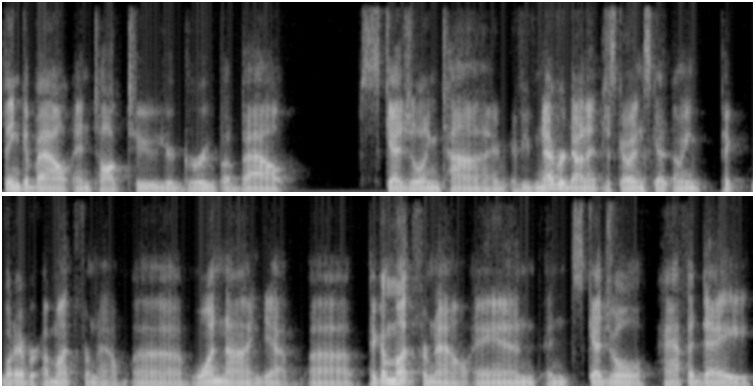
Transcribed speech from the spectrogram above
think about and talk to your group about scheduling time. If you've never done it, just go ahead and schedule. I mean, pick whatever a month from now, uh, one nine, yeah. Uh, pick a month from now and and schedule half a day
